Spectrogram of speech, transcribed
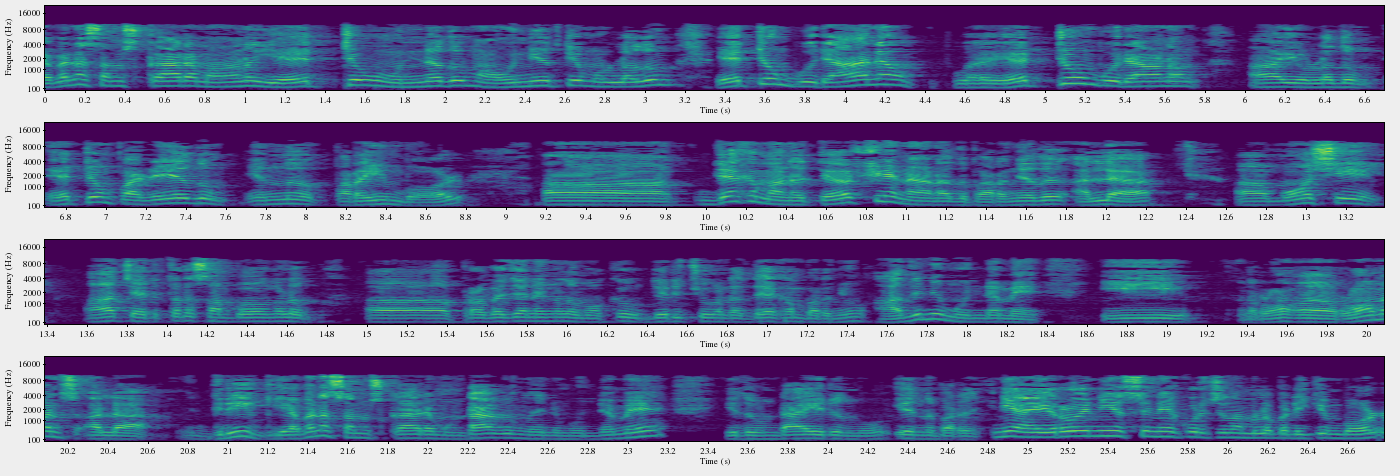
യവന സംസ്കാരമാണ് ഏറ്റവും ഉന്നതും ഔന്നത്യമുള്ളതും ഏറ്റവും പുരാണം ഏറ്റവും പുരാണം ആയുള്ളതും ഏറ്റവും പഴയതും എന്ന് പറയുമ്പോൾ ഇദ്ദേഹമാണ് തേർഷ്യനാണ് അത് പറഞ്ഞത്. അല്ല മോശയും ആ ചരിത്ര സംഭവങ്ങളും പ്രവചനങ്ങളും ഒക്കെ ഉദ്ധരിച്ചുകൊണ്ട് അദ്ദേഹം പറഞ്ഞു അതിനു മുന്നമേ ഈ റോമൻസ് അല്ല ഗ്രീക്ക് യവന സംസ്കാരം ഉണ്ടാകുന്നതിന് മുന്നമേ ഇതുണ്ടായിരുന്നു എന്ന് പറഞ്ഞു. ഇനി ഐറോനിയസിനെ കുറിച്ച് നമ്മൾ പഠിക്കുമ്പോൾ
